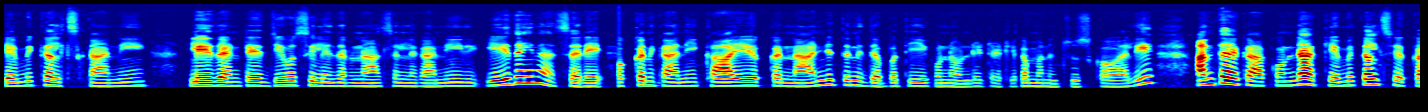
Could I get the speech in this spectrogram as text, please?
కెమికల్స్ కానీ లేదంటే జీవశిలీంద్ర నాశనలు కానీ ఏదైనా సరే మొక్కని కానీ కాయ యొక్క నాణ్యతని దెబ్బతీయకుండా ఉండేటట్లుగా మనం చూసుకోవాలి. అంతేకాకుండా కెమికల్స్ యొక్క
